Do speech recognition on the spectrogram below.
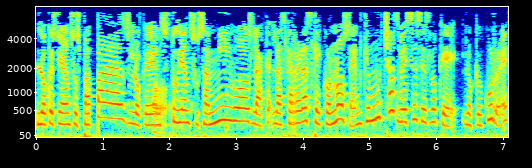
lo que estudian sus papás, lo que oh. estudian sus amigos, las carreras que conocen, que muchas veces es lo que, lo que ocurre,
